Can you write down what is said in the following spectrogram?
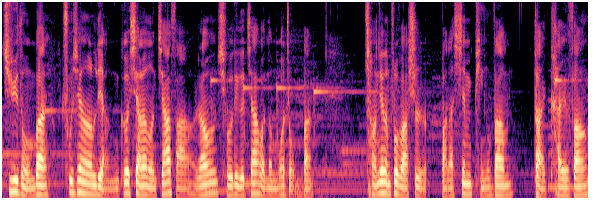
继续怎么办？出现了两个向量的加法，然后求这个加法的模怎么办？常见的做法是把它先平方再开方，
